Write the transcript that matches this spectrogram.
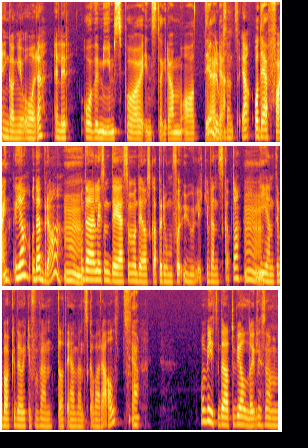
en gang i året, eller Over memes på Instagram, og det er det. Ja. Og det er fine. ja, og det er bra. Mm. Og det er liksom det som er det å skape rom for ulike vennskap, da. Mm. Igjen tilbake det å ikke forvente at en venn skal være alt. Ja. Og vite det at vi alle liksom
